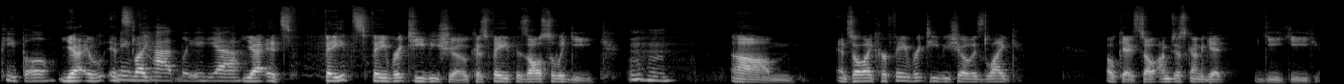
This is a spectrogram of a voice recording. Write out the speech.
people. Yeah, it, it's named like Hadley. Yeah. yeah, it's Faith's favorite TV show because Faith is also a geek. Mm-hmm. Um, and so like her favorite TV show is like, okay, so I'm just gonna get geeky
